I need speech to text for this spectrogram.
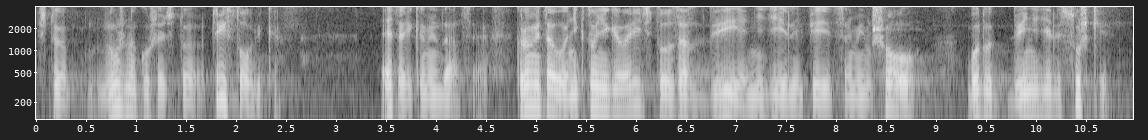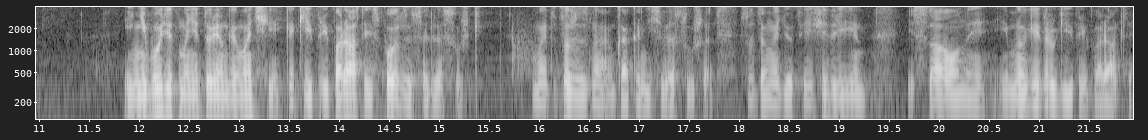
Что нужно кушать, что три столбика. Это рекомендация. Кроме того, никто не говорит, что за две недели перед самим шоу будут две недели сушки. И не будет мониторинга мочи, какие препараты используются для сушки. Мы это тоже знаем, как они себя сушат. Что там идет и эфедрин, и сауны, и многие другие препараты.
